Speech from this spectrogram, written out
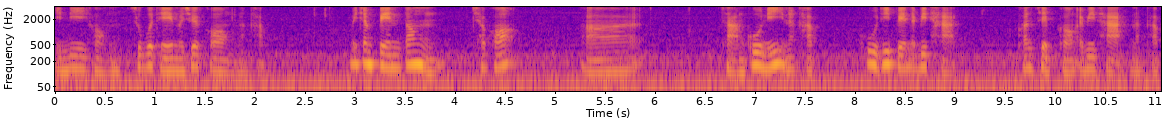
อินดี้ของซูเปอร์เทนมาช่วยกองนะครับ ไม่จำเป็นต้องเฉพาะ สามคู่นี้นะครับ คู่ที่เป็นอภิธาตคอนเซปต์ของอภิธาตนะครับ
